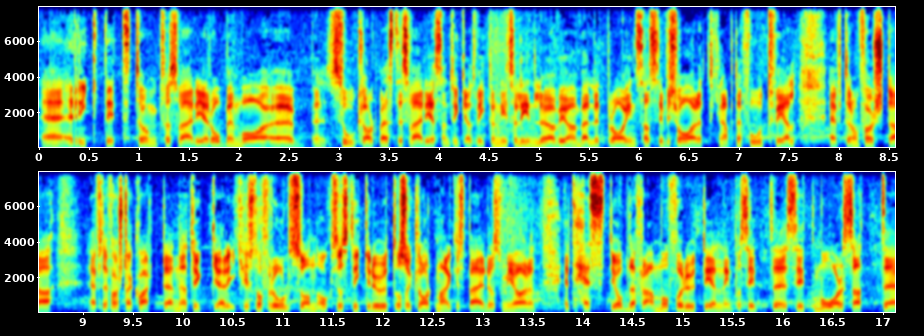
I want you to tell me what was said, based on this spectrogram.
eh, riktigt tungt för Sverige. Robin var eh, solklart bäst i Sverige. Sen tycker jag att Victor Nisolin Löv gör en väldigt bra insats i försvaret. Knappt en fotfel efter, de första, efter första kvarten. Jag tycker Kristoffer Olsson också sticker ut och såklart Marcus Berg då, som gör ett, ett hästjobb där framme och får utdelning på sitt, eh, sitt mål. Så att, eh,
